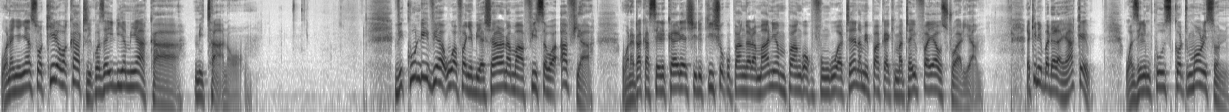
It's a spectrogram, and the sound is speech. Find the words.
wananyanyaswa kila wakati kwa zaidi ya miaka mitano. Vikundi vya wafanyabiashara na maafisa wa afya wanataka serikali ya shirikisho kupanga ramani ya mpango wa kufungua tena mipaka ya kimataifa ya Australia, lakini badala yake waziri mkuu Scott Morrison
